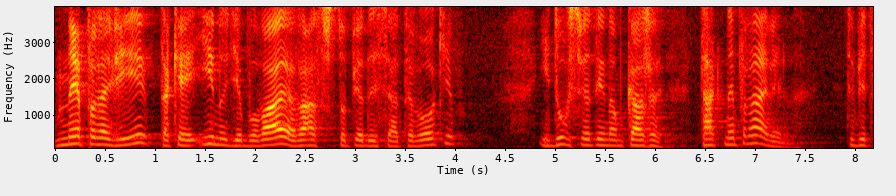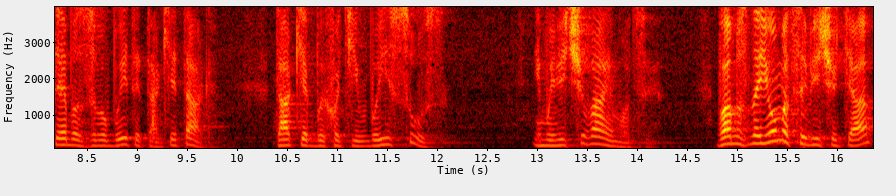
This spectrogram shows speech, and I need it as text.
не праві, таке іноді буває раз в 150 років, і Дух Святий нам каже, так неправильно. Тобі треба зробити так і так. Так, як би хотів би Ісус. І ми відчуваємо це. Вам знайоме це відчуття?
